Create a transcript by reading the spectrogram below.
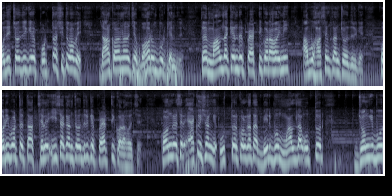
অধীর চৌধুরীকে প্রত্যাশিতভাবে দাঁড় করানো হয়েছে বহরমপুর কেন্দ্রে। তবে মালদা কেন্দ্রে প্রার্থী করা হয়নি আবু হাসেম খান চৌধুরীকে। পরিবর্তে তার ছেলে ঈশা খান চৌধুরীকে প্রার্থী করা হয়েছে। কংগ্রেসের একই সঙ্গে উত্তর কলকাতা, বীরভূম, মালদা, উত্তর, জঙ্গিপুর,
